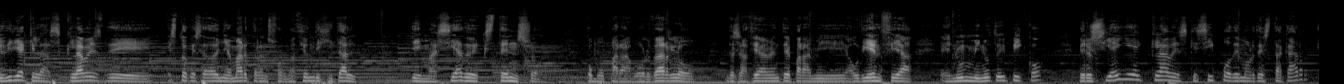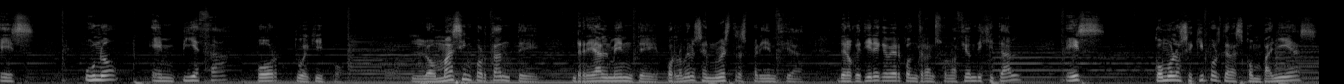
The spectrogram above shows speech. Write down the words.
Yo diría que las claves de esto que se ha dado a llamar transformación digital, demasiado extenso como para abordarlo, desgraciadamente para mi audiencia, en un minuto y pico, pero si hay claves que sí podemos destacar es, uno, empieza por tu equipo. Lo más importante realmente, por lo menos en nuestra experiencia, de lo que tiene que ver con transformación digital es cómo los equipos de las compañías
